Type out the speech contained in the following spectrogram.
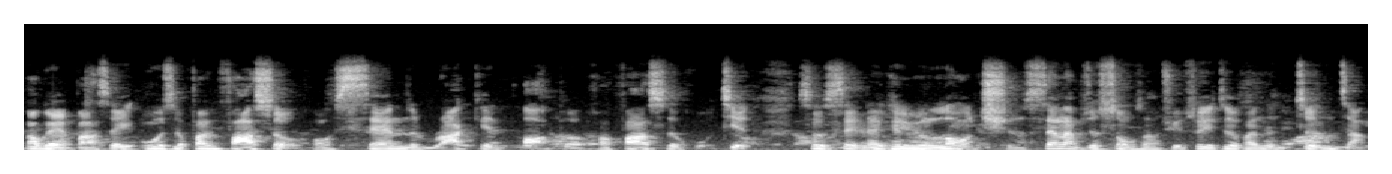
OK，把谁或者翻发射，哦，send the rocket up，好发射火箭。So send 那可以用 launch，send up 就送上去，所以这个翻成增长。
